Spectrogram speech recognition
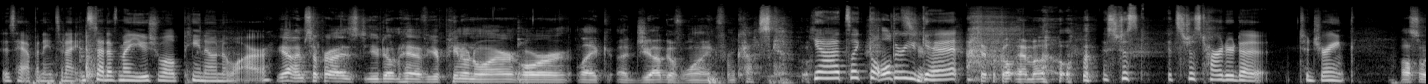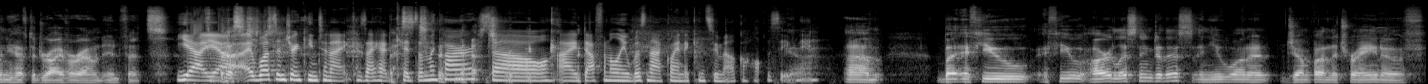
is happening tonight instead of my usual Pinot Noir. Yeah, I'm surprised you don't have your Pinot Noir or like a jug of wine from Costco. Yeah, it's like the older you get, Typical MO. it's just it's just harder to to drink. also, when you have to drive around infants. Yeah, yeah. best- I wasn't drinking tonight because I had kids in the car, so I definitely was not going to consume alcohol this evening. Um, But if you if you are listening to this and you want to jump on the train of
